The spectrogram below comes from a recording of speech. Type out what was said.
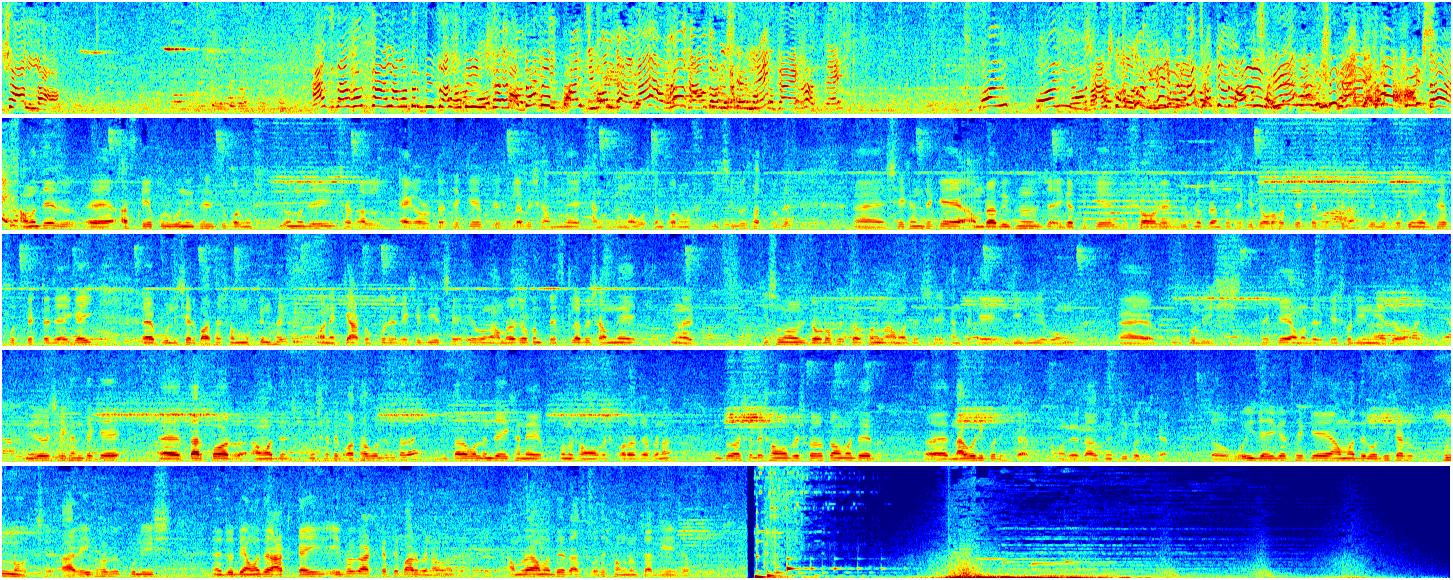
ইনশাআল্লাহ। আজ না হোক কাল আমাদের বিজয় হবে ইনশাআল্লাহ। ভাই জীবন দেয় না আমরা গাঁও মানুষের মতো গায়ে হাত দেয়। কোন কোন আমাদের আজকে পূর্ব নির্ধারিত কর্মসূচি অনুযায়ী সকাল এগারোটা থেকে প্রেস ক্লাবের সামনে শান্তিপূর্ণ অবস্থান কর্মসূচি ছিল ছাত্রদের। সেখান থেকে আমরা বিভিন্ন জায়গা থেকে শহরের বিভিন্ন প্রান্ত থেকে জড়ো হওয়ার চেষ্টা করছিলাম, কিন্তু প্রতিমধ্যে প্রত্যেকটা জায়গায় পুলিশের বাধার সম্মুখীন হই অনেককে আটক করে রেখে দিয়েছে এবং আমরা যখন প্রেস ক্লাবের সামনে কিছু মানুষ জড়ো হই, তখন আমাদের সেখান থেকে ডিবি এবং পুলিশ থেকে আমাদেরকে সরিয়ে নিয়ে যাওয়া হয়। নিয়ে সেখান থেকে তারপর আমাদের সাথে কথা বললেন তারা তারা বললেন যে এখানে কোনো সমাবেশ করা যাবে না। কিন্তু আসলে সমাবেশ করা তো আমাদের নাগরিক অধিকার, আমাদের রাজনৈতিক অধিকার। তো ওই জায়গা থেকে আমাদের অধিকার ক্ষুণ্ণ হচ্ছে। আর এইভাবে পুলিশ যদি আমাদের আটকাই এইভাবে আটকাতে পারবে না আমাদেরকে। আমরা আমাদের রাজপথে সংগ্রাম চালিয়েই যাব।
